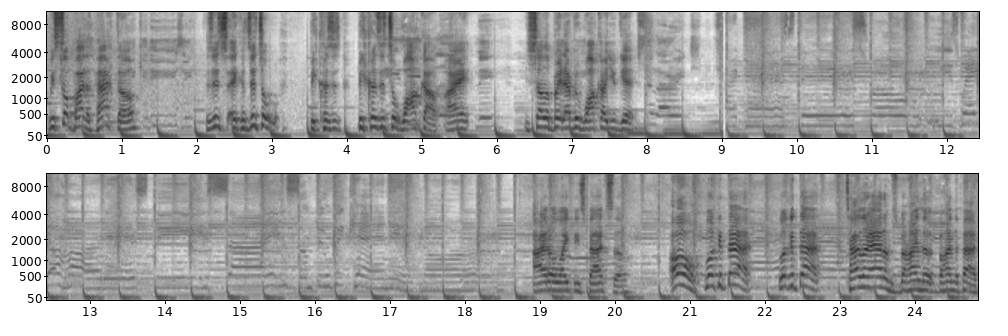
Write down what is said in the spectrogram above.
We still buy the pack though, cause it's cause it's a because it's because it's a walkout. All right, you celebrate every walkout you get. I don't like these packs though. Oh, look at that! Look at that! Tyler Adams behind the behind the pack.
